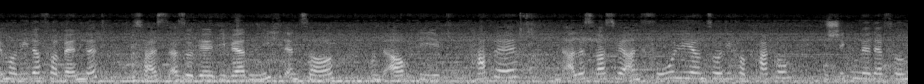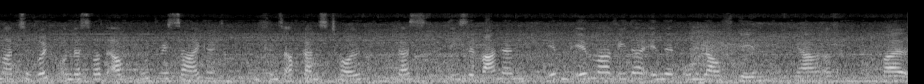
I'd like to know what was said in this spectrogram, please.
immer wieder verwendet. Das heißt also, die, die werden nicht entsorgt und auch die Pappe und alles, was wir an Folie und so, die Verpackung, die schicken wir der Firma zurück und das wird auch gut recycelt. Ich finde es auch ganz toll, dass diese Wannen eben immer wieder in den Umlauf gehen. Ja, weil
